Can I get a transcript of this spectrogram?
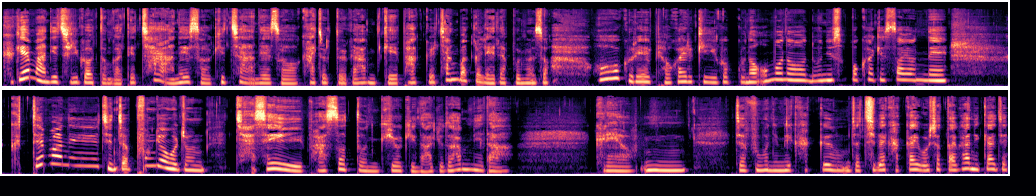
그게 많이 즐거웠던 것 같아요. 차 안에서, 기차 안에서 가족들과 함께 밖을, 창밖을 내다보면서, 어, 그래, 벼가 이렇게 익었구나. 어머나, 눈이 소복하게 쌓였네. 그때만이 진짜 풍경을 좀 자세히 봤었던 기억이 나기도 합니다. 그래요. 음, 이제 부모님이 가끔 이제 집에 가까이 오셨다고 하니까 이제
